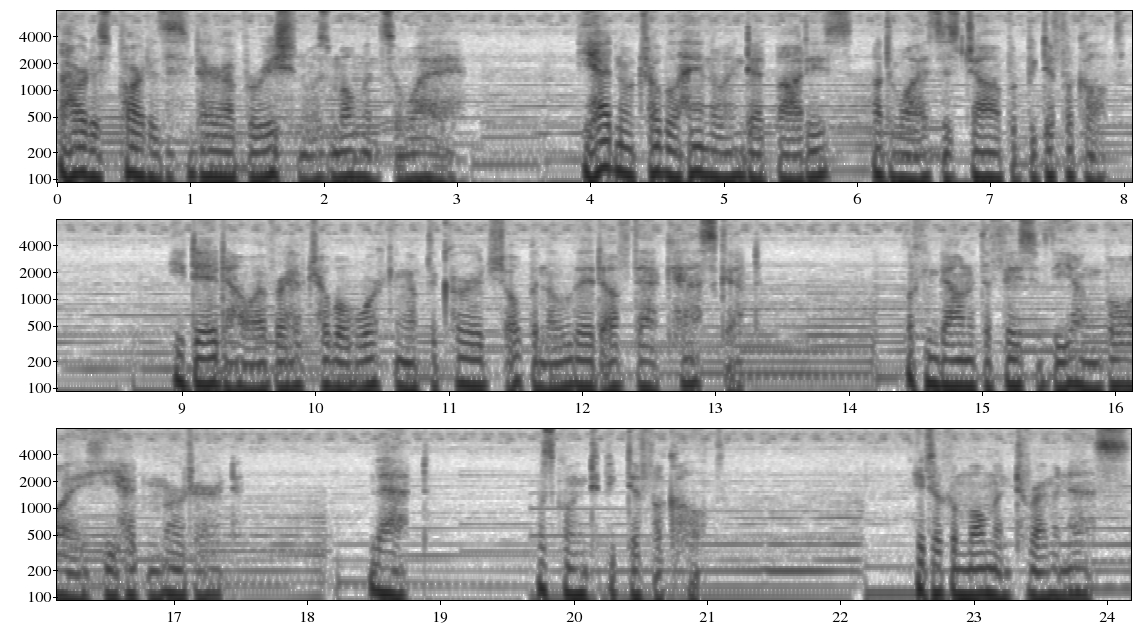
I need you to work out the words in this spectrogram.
The hardest part of this entire operation was moments away. He had no trouble handling dead bodies, otherwise, his job would be difficult. He did, however, have trouble working up the courage to open the lid of that casket. Looking down at the face of the young boy he had murdered, that was going to be difficult. He took a moment to reminisce.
